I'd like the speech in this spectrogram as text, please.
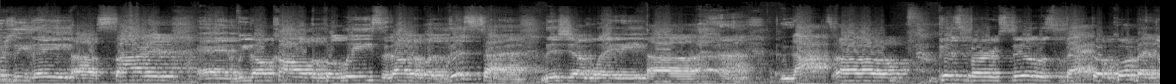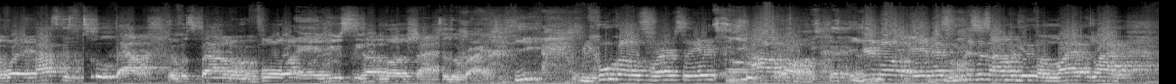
usually they uh, started and we don't call the police and all that. But this time, this young lady uh, knocked uh, Pittsburgh Steelers backup quarterback Dwayne Haskins' tooth out. It was found on the floor, and you see her mugshot to the right. You- Who goes first here? I don't. You know, and as much as I'm gonna get the light, like,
